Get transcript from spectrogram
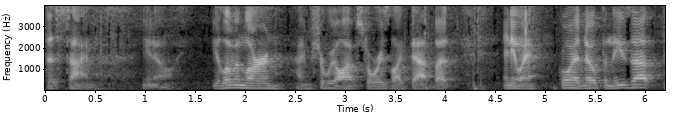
this time. You know, you live and learn. I'm sure we all have stories like that, but anyway, go ahead and open these up.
